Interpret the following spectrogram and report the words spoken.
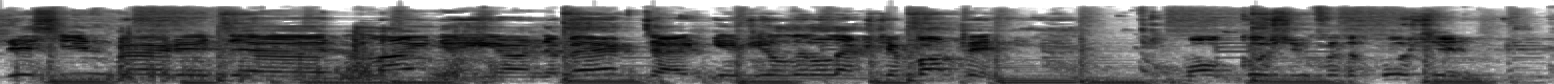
this inverted uh, liner here on the backside gives you a little extra bumping. More cushion for the pushing.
